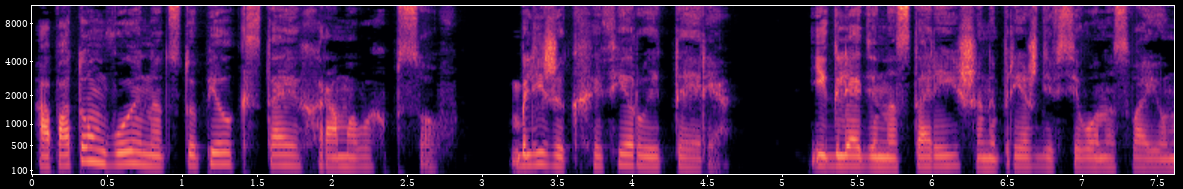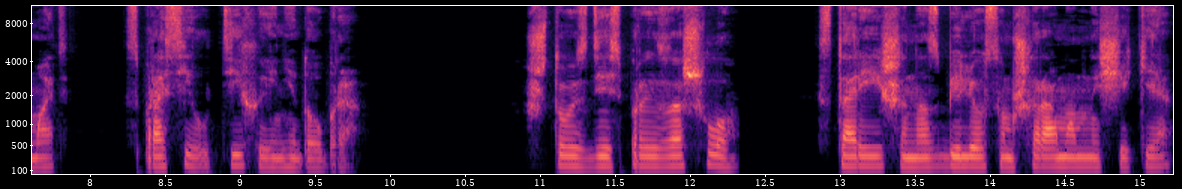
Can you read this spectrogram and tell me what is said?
А потом воин отступил к стае храмовых псов, ближе к Хеферу и Тере, и, глядя на старейшины, прежде всего на свою мать, спросил тихо и недобро. «Что здесь произошло?» Старейшина с белесым шрамом на щеке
